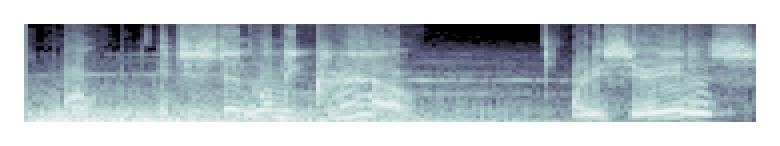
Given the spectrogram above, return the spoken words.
Well, it just didn't let me grab. Are you serious?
